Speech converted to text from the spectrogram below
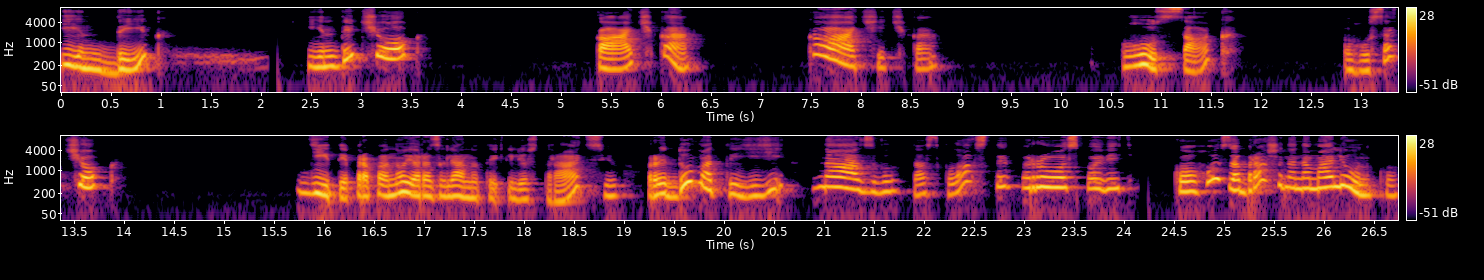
Індик, індичок, качка, качечка, гусак, гусачок. Діти пропоную розглянути ілюстрацію, придумати її назву та скласти розповідь. Кого зображено на малюнку?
